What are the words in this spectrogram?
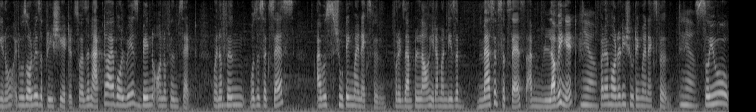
You know, it was always appreciated. So, as an actor, I've always been on a film set. When a film was a success, I was shooting my next film. For example, now Heeramandi is a massive success. I'm loving it, Yeah. but I'm already shooting my next film. Yeah. So you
